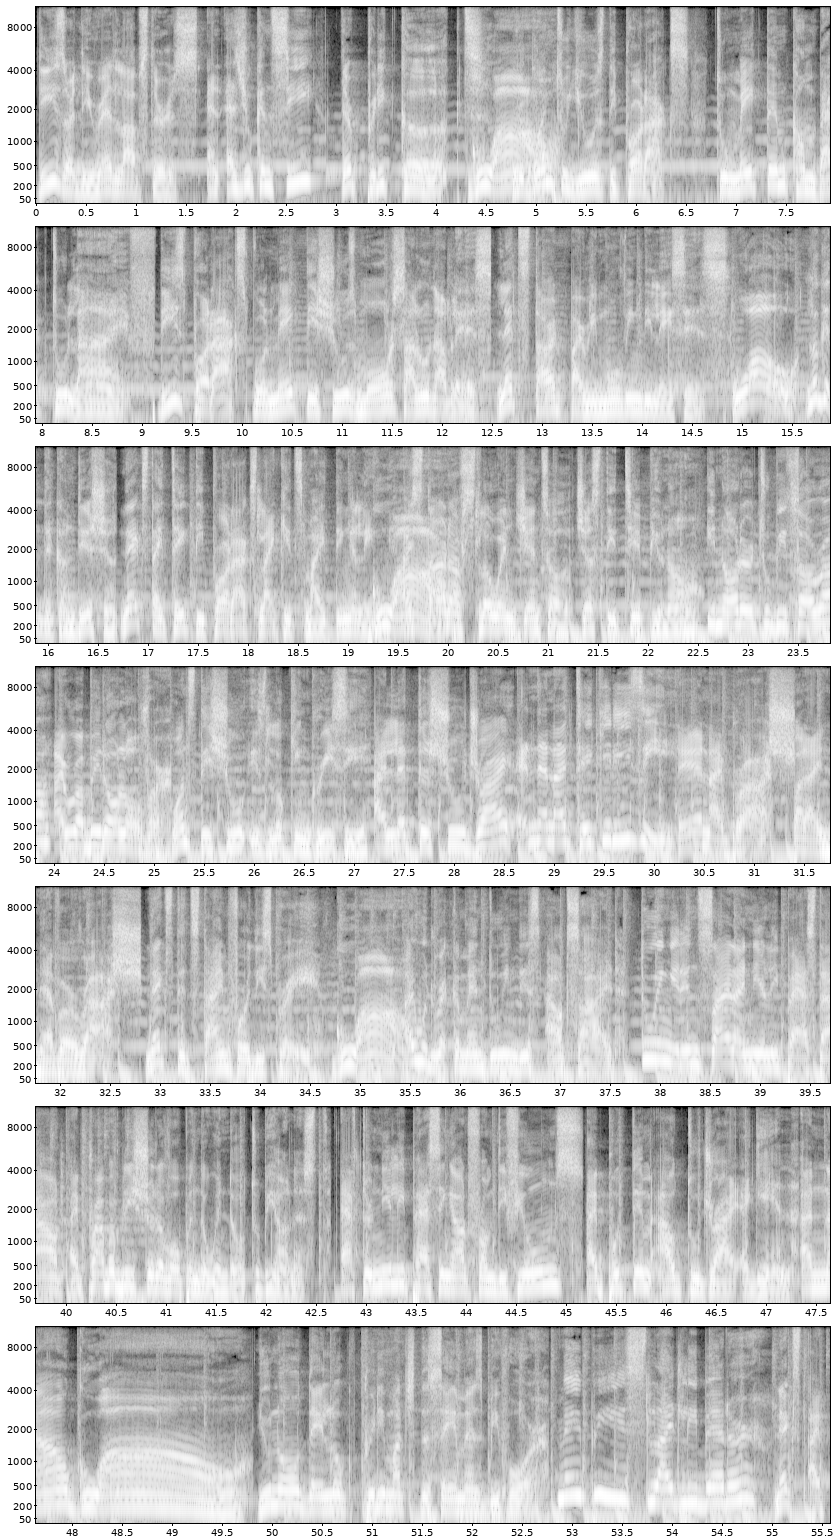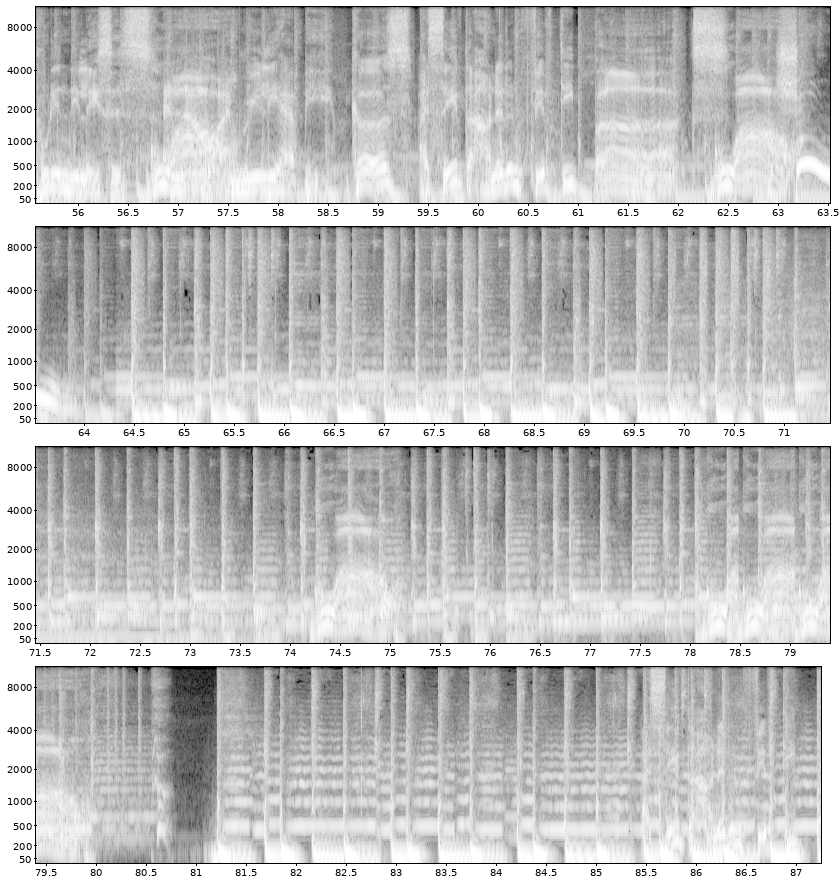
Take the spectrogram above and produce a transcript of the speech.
These are the red lobsters, and as you can see, they're pretty cooked. Wow. We're going to use the products to make them come back to life. These products will make the shoes more saludables. Let's start by removing the laces. Whoa, look at the condition. Next, I take the products like it's my dingaling. Wow. I start off slow and gentle, just the tip, you know. In order to be thorough, I rub it all over. Once the shoe is looking greasy, I let the shoe dry and then I take it easy. Then I brush, but I never rush. Next, it's time for the spray. I would recommend doing this outside. Doing it inside, I nearly passed out. I probably should have opened the window, to be honest. After nearly passing out from the fumes, I put them out to dry again. And now, guau. You know, they look pretty much the same as before. Maybe slightly better. Next, I put in the laces. And now Wow. I'm really happy because I saved 150 bucks. Wow. Shoo! Gua, gua. I saved 150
